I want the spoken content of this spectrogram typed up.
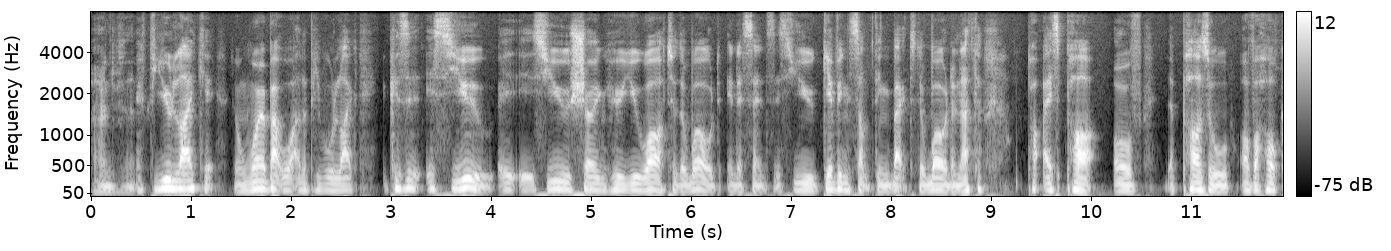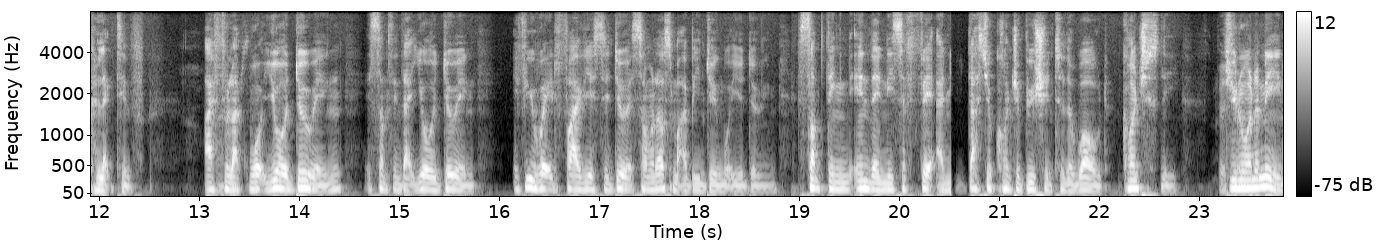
Hundred percent. If you like it, don't worry about what other people like because it, it's you. It, it's you showing who you are to the world. In a sense, it's you giving something back to the world, and that's pa- is part of the puzzle of a whole collective. I feel like what you're doing is something that you're doing. If you waited five years to do it, someone else might have been doing what you're doing. Something in there needs to fit, and that's your contribution to the world consciously. do you know what I mean?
